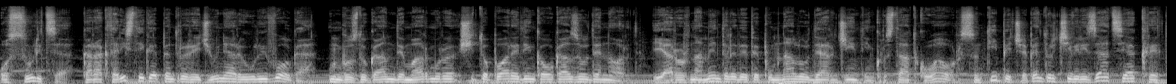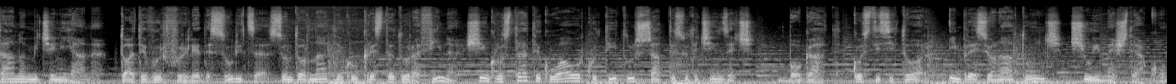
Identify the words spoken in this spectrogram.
o suliță, caracteristică pentru regiunea râului Volga, un buzdugan de marmură și topoare din Caucazul de Nord, iar ornamentele de pe pumnalul de argint incrustat cu aur sunt tipice pentru civilizația cretano-miceniană. Toate vârfurile de suliță sunt ornate cu crestătură fină și incrustate cu aur cu titlul 750. Bogat, costisitor, impresiona atunci și uimește acum.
